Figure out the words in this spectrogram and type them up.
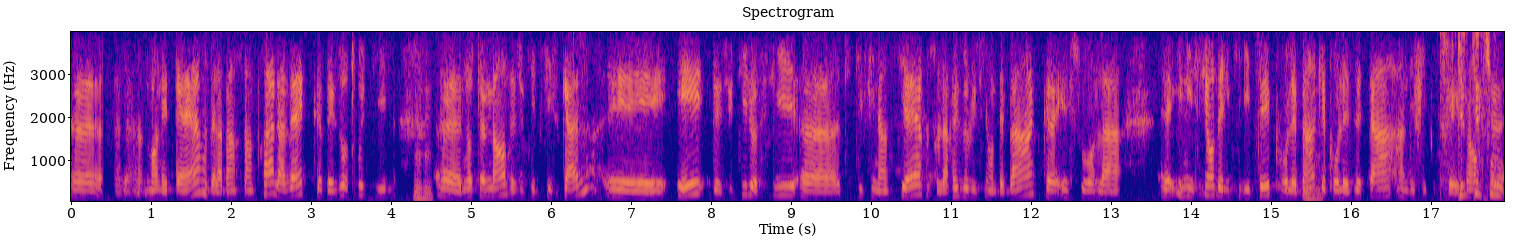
euh, monétaire de la Banque centrale avec des autres outils, mhm. euh, notamment des outils fiscaux et, et des outils aussi euh, financiers sur la résolution des banques et sur la euh, émission des liquidités pour les banques mhm. et pour les États en difficulté. quelles, sont,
